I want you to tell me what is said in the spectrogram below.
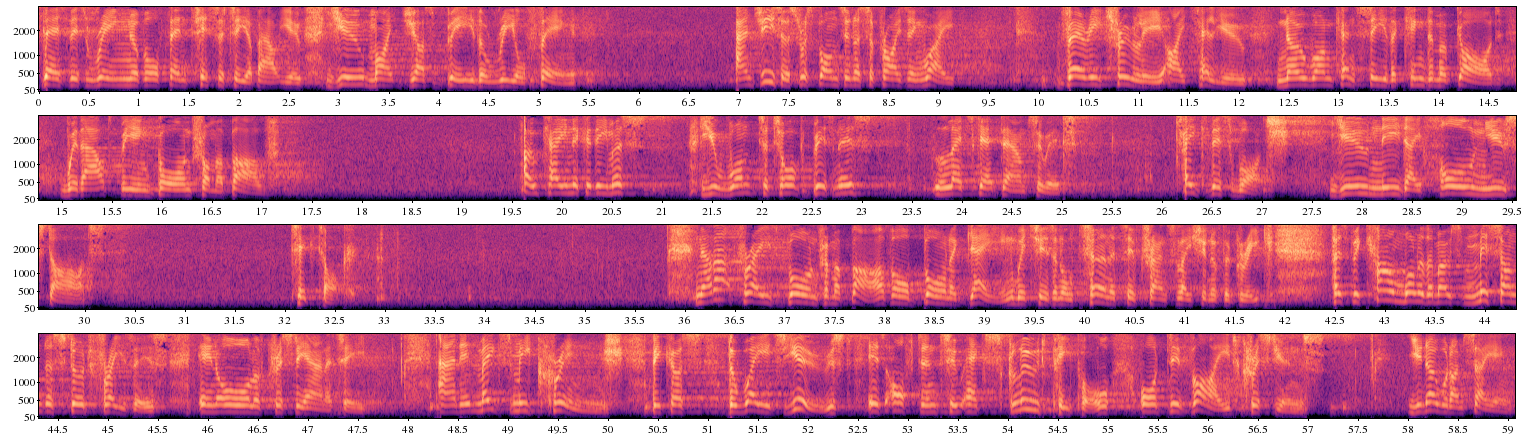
There's this ring of authenticity about you. You might just be the real thing. And Jesus responds in a surprising way. Very truly, I tell you, no one can see the kingdom of God without being born from above. Okay, Nicodemus, you want to talk business? Let's get down to it. Take this watch. You need a whole new start. Tick tock. Now, that phrase born from above or born again, which is an alternative translation of the Greek, has become one of the most misunderstood phrases in all of Christianity. And it makes me cringe because the way it's used is often to exclude people or divide Christians. You know what I'm saying?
